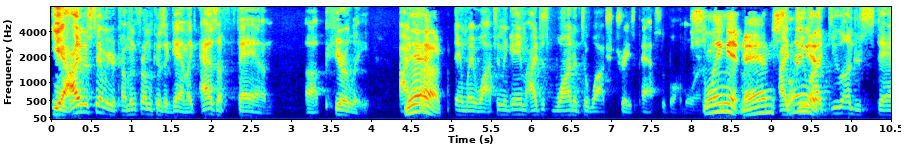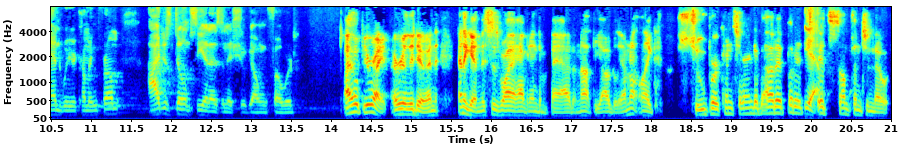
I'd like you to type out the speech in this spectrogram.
Yeah, I understand where you're coming from because again, like as a fan, uh, purely, I Yeah. same way watching the game. I just wanted to watch Trace pass the ball more. Sling it, man. I do, it. I do understand where you're coming from. I just don't see it as an issue going forward. I hope you're right. I really do. And and again, this is why I have it in the bad and not the ugly. I'm not like super concerned about it, but it's Yeah. it's something to note.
